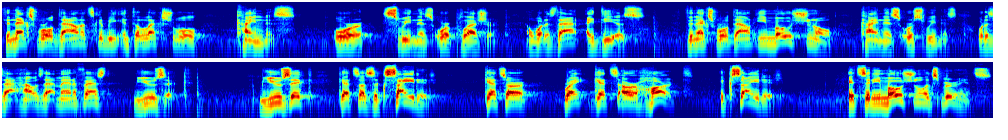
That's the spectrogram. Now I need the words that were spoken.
The next world down, it's going to be intellectual kindness or sweetness or pleasure. And what is that? Ideas. The next world down, emotional kindness or sweetness. What is that? How does that manifest? Music. Music gets us excited, gets our right, gets our heart excited. It's an emotional experience.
